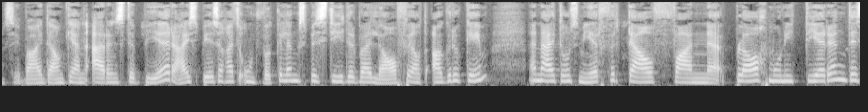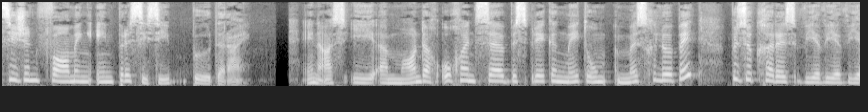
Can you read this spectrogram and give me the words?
Ons sê baie dankie aan Ernst de Beer, hy is besigheidsontwikkelingsbestuurder by Laveld Agrochem en hy het ons meer vertel van eh, plaagmonitering, decision farming en presisie boerdery. En as u 'n maandagooggend se bespreking met hom misgeloop het, besoek gerus www.rsg.co.za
